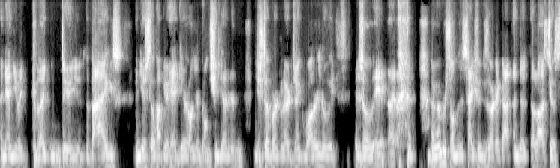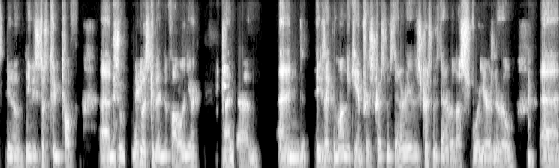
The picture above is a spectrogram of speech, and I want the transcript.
and then you would come out and do the bags and you still have your headgear on, your gum shield and you still weren't allowed to drink water. You know, so it, I, I, remember some of the sessions where I got, and the, the lads just, you know, he was just too tough. Um, so Nicholas came in the following year, and um, and he was like the man that came for his Christmas dinner. He was Christmas dinner with us four years in a row uh,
